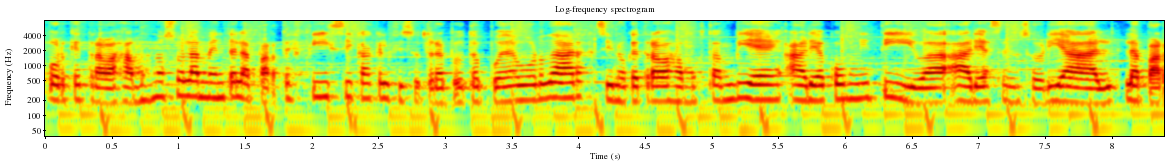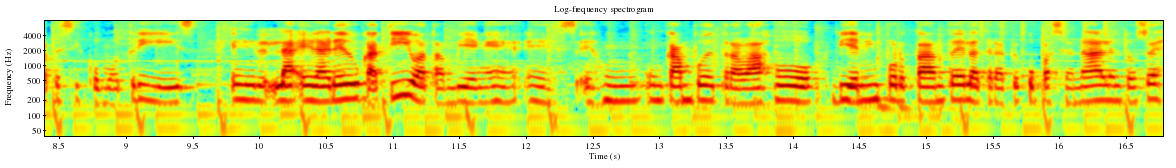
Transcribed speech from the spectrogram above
Porque trabajamos no solamente la parte física que el fisioterapeuta puede abordar, sino que trabajamos también área cognitiva, área sensorial, la parte psicomotriz, el, el área educativa también es, es, un campo de trabajo bien importante de la terapia ocupacional. Entonces,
